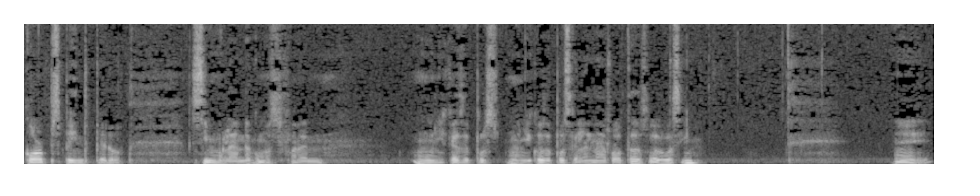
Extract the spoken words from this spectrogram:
corpse paint, pero simulando como si fueran muñecas de muñecos de porcelana rotas o algo así. Eh,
